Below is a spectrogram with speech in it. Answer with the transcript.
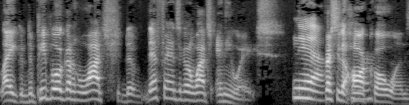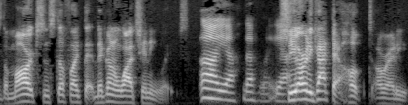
Like the people are gonna watch, the, their fans are gonna watch anyways yeah. especially the Yeah. hardcore ones, the marks and stuff like that. They're gonna watch anyways. Oh yeah, definitely. Yeah. So you already got that hooked already.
